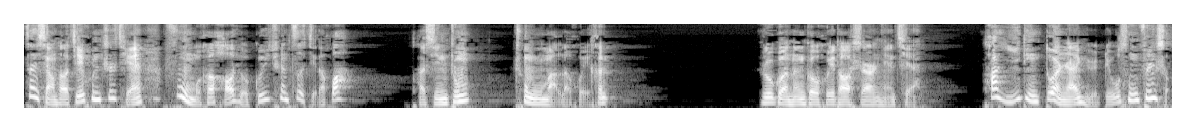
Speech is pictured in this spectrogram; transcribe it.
再想到结婚之前父母和好友规劝自己的话，她心中充满了悔恨。如果能够回到十二年前，她一定断然与刘松分手。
